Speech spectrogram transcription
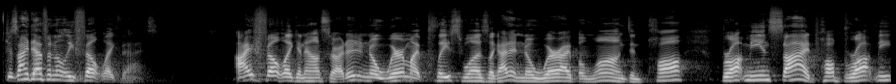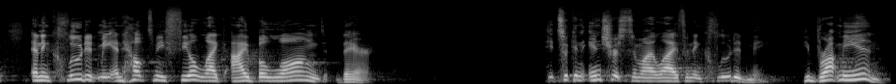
Because I definitely felt like that. I felt like an outsider. I didn't know where my place was. Like I didn't know where I belonged. And Paul brought me inside. Paul brought me and included me and helped me feel like I belonged there. He took an interest in my life and included me. He brought me in.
